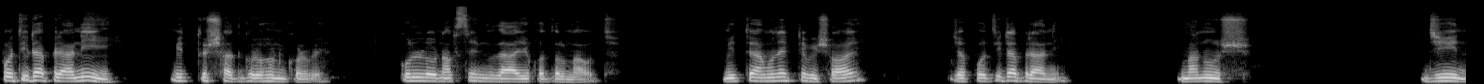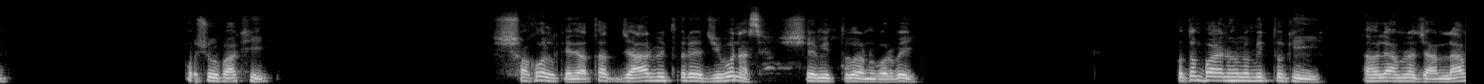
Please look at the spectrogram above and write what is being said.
প্রতিটা প্রাণী মৃত্যুর স্বাদ গ্রহণ করবে। কুল্লু নাফসিং কতল মাউত। মৃত্যু এমন একটা বিষয় যা প্রতিটা প্রাণী, মানুষ, জিন, পশু, পাখি সকলকে, অর্থাৎ যার ভিতরে জীবন আছে, সে মৃত্যুবরণ করবেই। প্রথম পয়েন্ট হলো মৃত্যু কি? তাহলে আমরা জানলাম,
